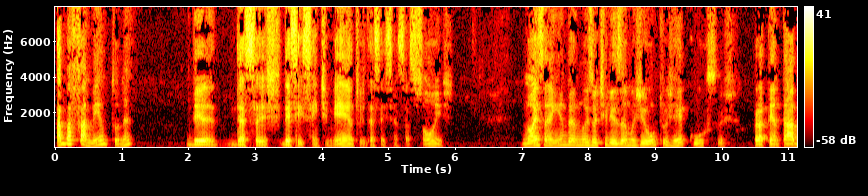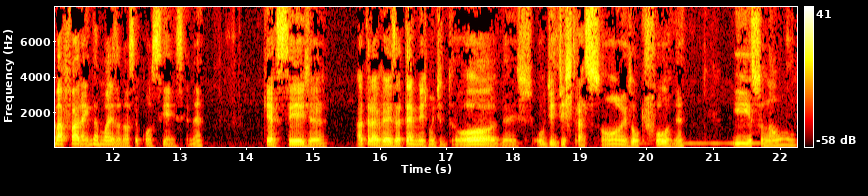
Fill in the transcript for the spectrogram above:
abafamento, né? De, dessas, desses sentimentos, dessas sensações, nós ainda nos utilizamos de outros recursos para tentar abafar ainda mais a nossa consciência, né? Quer seja através até mesmo de drogas ou de distrações ou o que for, né? E isso não,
